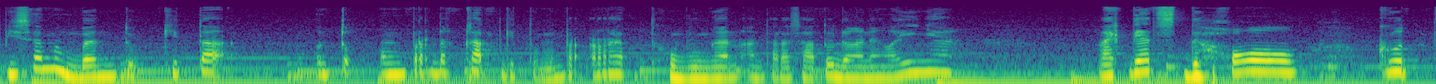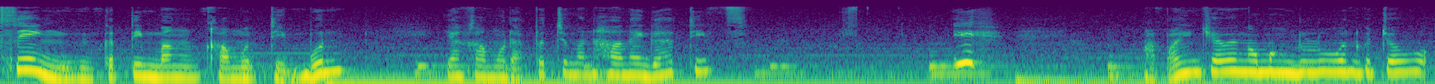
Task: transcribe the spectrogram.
bisa membantu kita untuk memperdekat gitu mempererat hubungan antara satu dengan yang lainnya. Like that's the whole good thing. Ketimbang kamu timbun yang kamu dapat cuman hal negatif. Ih ngapain cewek ngomong duluan ke cowok?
